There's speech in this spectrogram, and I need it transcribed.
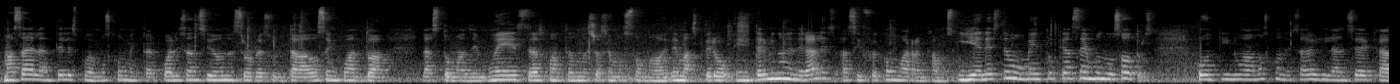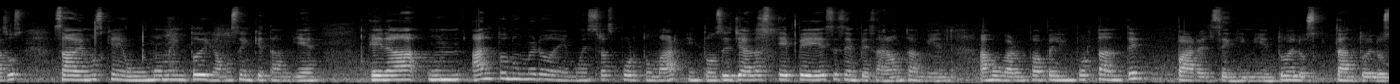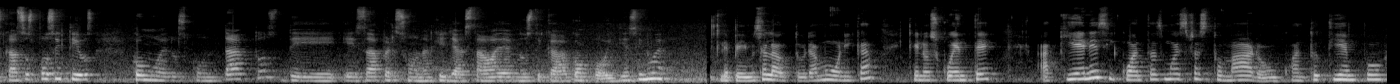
Más adelante les podemos comentar cuáles han sido nuestros resultados en cuanto a las tomas de muestras, cuántas muestras hemos tomado y demás, pero en términos generales así fue como arrancamos. Y en este momento, ¿qué hacemos nosotros? Continuamos con esa vigilancia de casos. Sabemos que hubo un momento, digamos, en que también era un alto número de muestras por tomar, entonces ya las EPS empezaron también a jugar un papel importante para el seguimiento de los tanto de los casos positivos como de los contactos de esa persona que ya estaba diagnosticada con COVID-19. Le pedimos a la doctora Mónica que nos cuente a quiénes y cuántas muestras tomaron, cuánto tiempo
